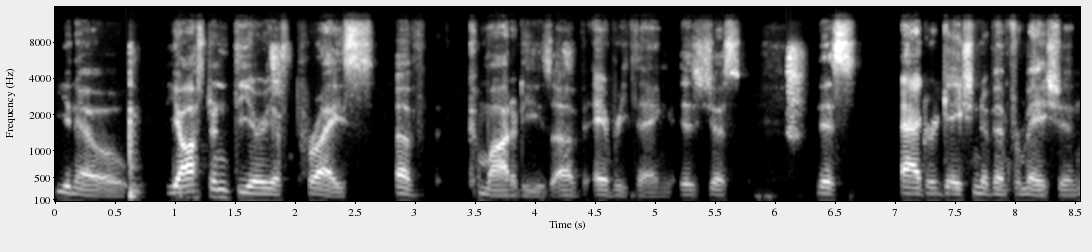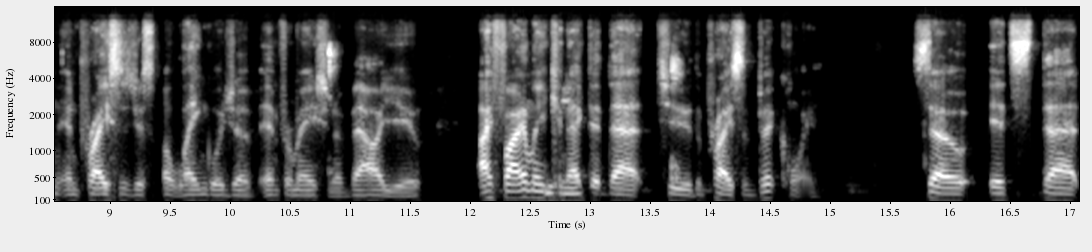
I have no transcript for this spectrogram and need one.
you know, the Austrian theory of price of commodities of everything is just this aggregation of information and price is just a language of information of value i finally mm-hmm. connected that to the price of bitcoin so it's that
